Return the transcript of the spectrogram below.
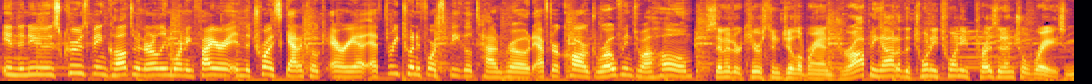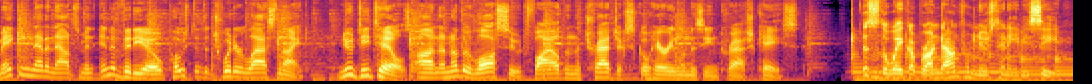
In the news, crews being called to an early morning fire in the Troy Schaghticoke area at 324 Spiegeltown Road after a car drove into a home. Senator Kirsten Gillibrand dropping out of the 2020 presidential race, making that announcement in a video posted to Twitter last night. New details on another lawsuit filed in the tragic Schoharie limousine crash case. This is the Wake Up Rundown from News 10 ABC.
